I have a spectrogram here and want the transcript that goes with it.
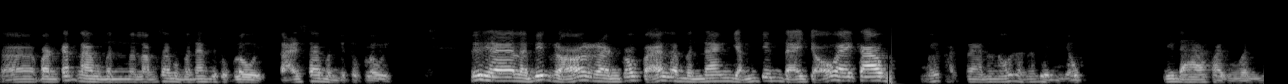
À, bằng cách nào mình mình làm sao mà mình đang bị tụt lùi? Tại sao mình bị tụt lùi? Thứ hai là biết rõ rằng có phải là mình đang dậm chân tại chỗ hay không? Nói thật ra nó nói là nó bình nhục. Chứ đa phần mình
